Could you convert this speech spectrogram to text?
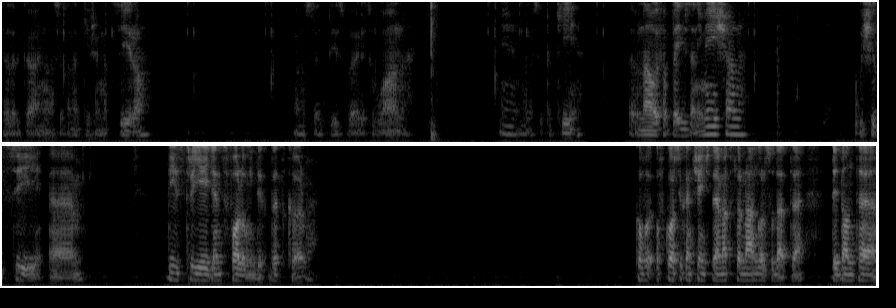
The other guy. I'm gonna set another keyframe at 0 I'm gonna set this value to one. And I'm gonna set the key. So now if I play this animation we should see um, these three agents following the, that curve. Of course you can change the max turn angle so that uh, they don't uh,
